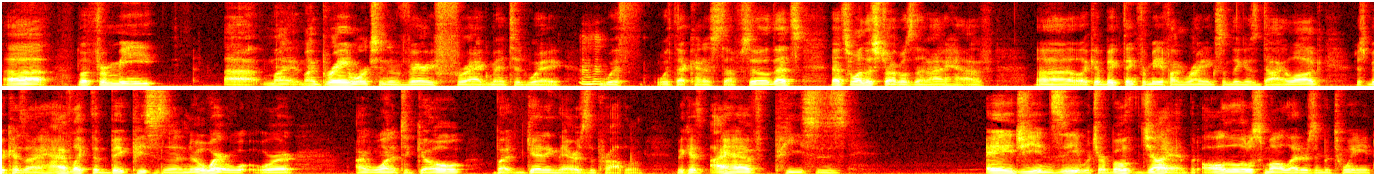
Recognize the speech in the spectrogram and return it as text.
Uh, but for me, uh, my my brain works in a very fragmented way with with that kind of stuff. So that's that's one of the struggles that I have. Uh, like a big thing for me if I'm writing something is dialogue, just because I have like the big pieces and I know where where I want it to go, but getting there is the problem because I have pieces A, G, and Z, which are both giant, but all the little small letters in between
